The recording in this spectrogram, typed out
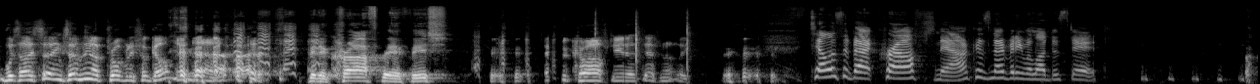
Was I saying something? I've probably forgotten it now. Bit of craft there, Fish. Craft, yeah, definitely. Tell us about craft now, because nobody will understand.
